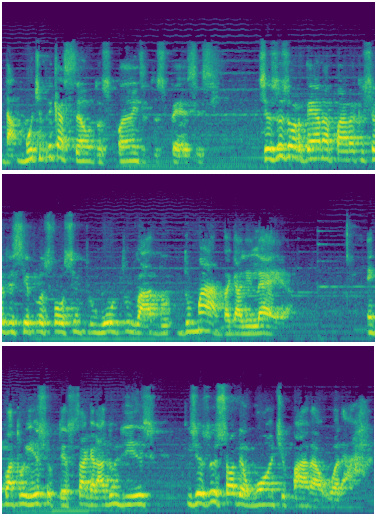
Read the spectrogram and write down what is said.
da multiplicação dos pães e dos peixes, Jesus ordena para que os seus discípulos fossem para o outro lado do mar da Galileia. Enquanto isso, o texto sagrado diz que Jesus sobe ao monte para orar.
